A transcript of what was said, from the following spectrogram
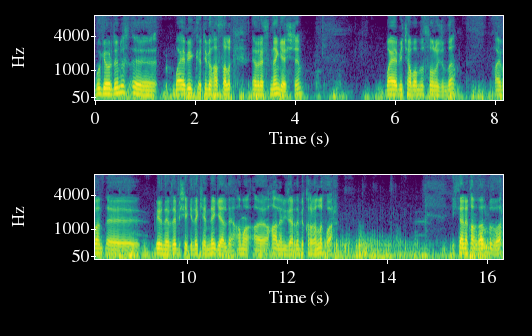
Bu gördüğünüz e, baya bir kötü bir hastalık evresinden geçtim. Baya bir çabamız sonucunda hayvan e, bir nebze bir şekilde kendine geldi ama e, halen üzerinde bir kırgınlık var. İki tane kangalımız var.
